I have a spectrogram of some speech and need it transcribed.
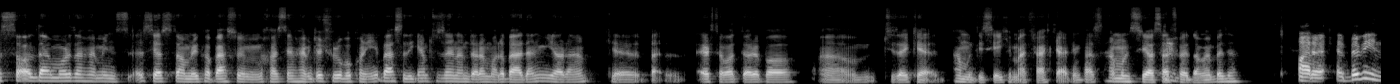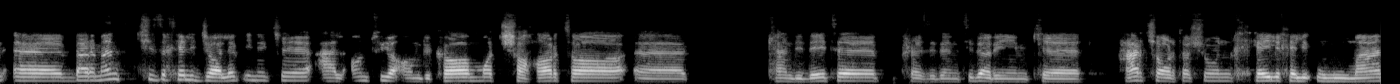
سال در مورد همین سیاست آمریکا بحث رو می‌خواستیم. همینجا شروع بکنیم. یه بحث دیگه هم تو ذهنم دارم حالا بعدا میارم که ارتباط داره با چیزایی که همون دیسی که مطرح کردیم. پس همون سیاست رو ادامه بده. آره. ببین برای من چیز خیلی جالب اینه که الان توی آمریکا ما چهار تا کندیدیت پرزیدنتی داریم که هر چهارتاشون خیلی خیلی عموما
